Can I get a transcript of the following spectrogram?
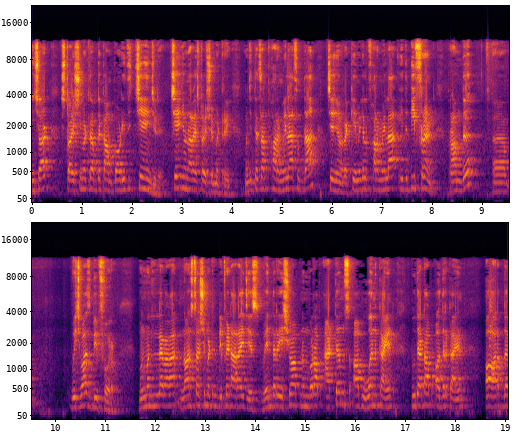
In short stoichiometry of the compound is changed change होणार आहे स्टॉइशियोमेट्री म्हणजे त्याचा फॉर्म्युला सुद्धा चेंज होणार आहे. Chemical formula is different from the which was before म्हणून म्हटलं बघा non stoichiometric defect arises when the ratio of number of atoms of one kind to that of other kind or the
